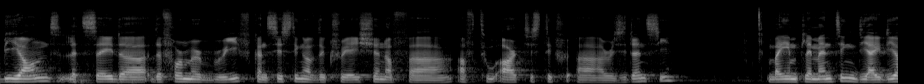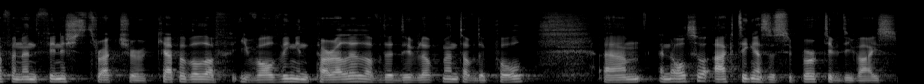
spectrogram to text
beyond, let's say, the, the former brief consisting of the creation of, uh, of two artistic uh, residency by implementing the idea of an unfinished structure capable of evolving in parallel of the development of the pole um, and also acting as a supportive device.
